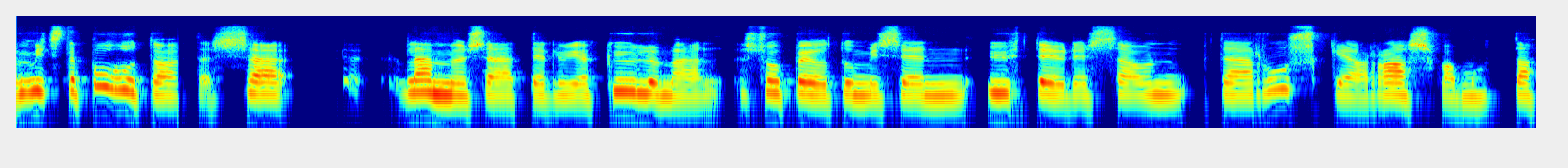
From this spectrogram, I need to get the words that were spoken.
mistä puhutaan tässä lämmönsäätely ja kylmään sopeutumisen yhteydessä on tämä ruskea rasva, mutta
